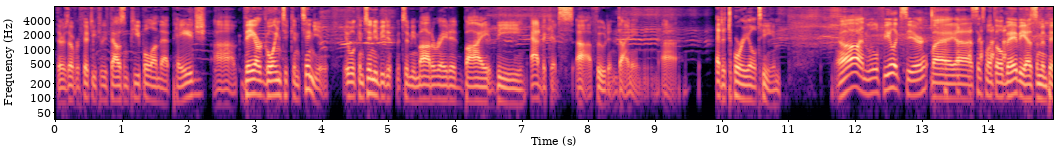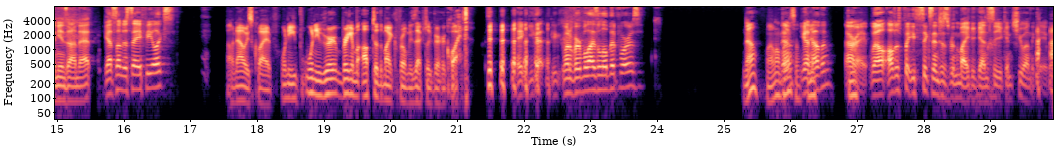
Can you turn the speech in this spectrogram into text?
There's over 53,000 people on that page. Uh, they are going to continue. It will continue be to, to be moderated by the Advocates uh, Food and Dining uh, editorial team. Oh, and little Felix here, my uh, six month old baby, has some opinions on that. You got something to say, Felix? Oh, now he's quiet. When you when you bring him up to the microphone, he's actually very quiet. hey, you got you want to verbalize a little bit for us? No, I don't No? think so. You got Yeah. nothing? All right. Well, I'll just put you six inches from the mic again so you can chew on the cable.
